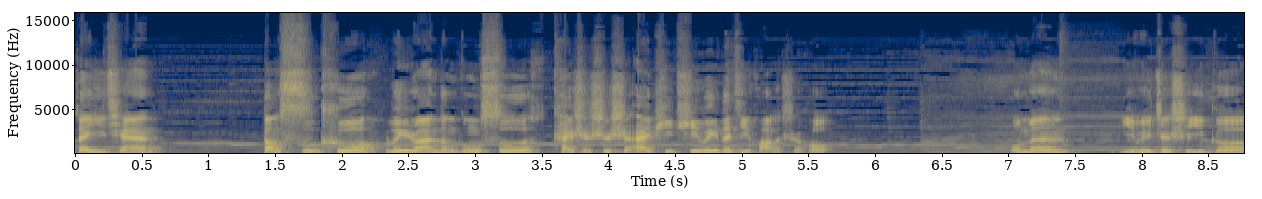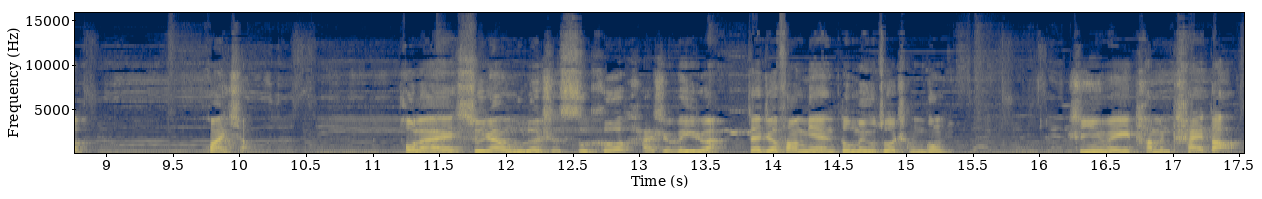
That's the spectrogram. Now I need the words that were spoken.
在以前，当思科、微软等公司开始实施 IPTV 的计划的时候，我们。以为这是一个幻想。后来，虽然无论是思科还是微软在这方面都没有做成功，是因为他们太大，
